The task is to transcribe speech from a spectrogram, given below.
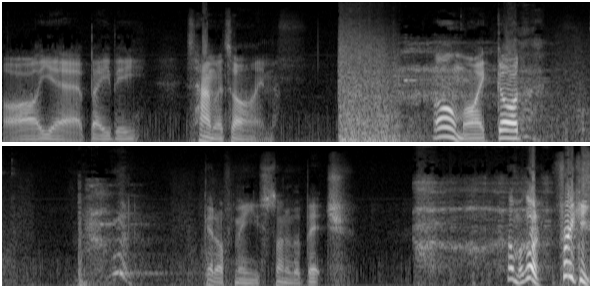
Oh yeah, baby. It's hammer time. Oh my god! Get off me, you son of a bitch. Oh my god! Freaky!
